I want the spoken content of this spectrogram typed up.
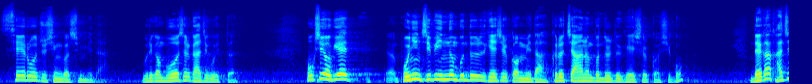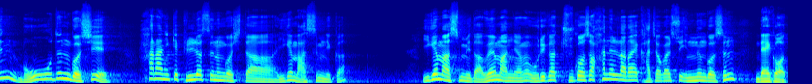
세로 주신 것입니다. 우리가 무엇을 가지고 있든 혹시 여기에 본인 집이 있는 분들도 계실 겁니다. 그렇지 않은 분들도 계실 것이고 내가 가진 모든 것이 하나님께 빌려 쓰는 것이다. 이게 맞습니까? 이게 맞습니다. 왜 맞냐면 우리가 죽어서 하늘나라에 가져갈 수 있는 것은 내 것.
